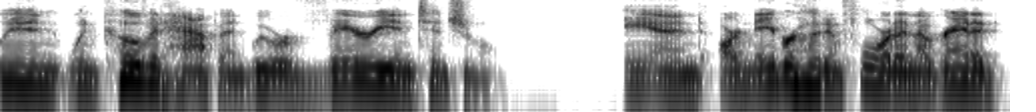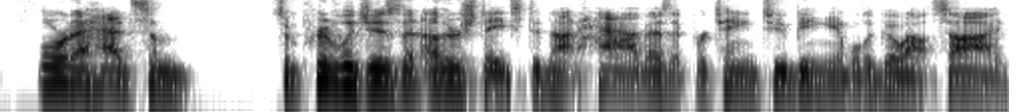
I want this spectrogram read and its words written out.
when when COVID happened, we were very intentional. And our neighborhood in Florida, now granted, Florida had some some privileges that other states did not have as it pertained to being able to go outside.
